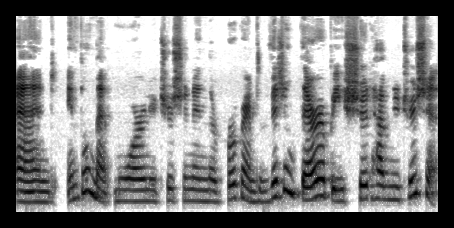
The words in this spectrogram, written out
and implement more nutrition in their programs. Vision therapy should have nutrition.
